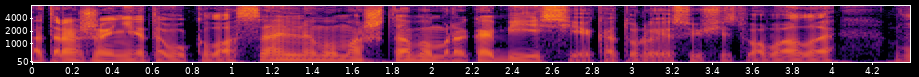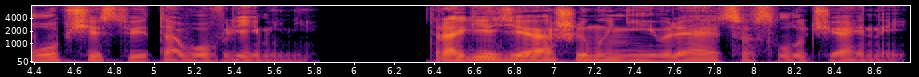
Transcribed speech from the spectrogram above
отражение того колоссального масштаба мракобесия, которое существовало в обществе того времени. Трагедия Ашимы не является случайной,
